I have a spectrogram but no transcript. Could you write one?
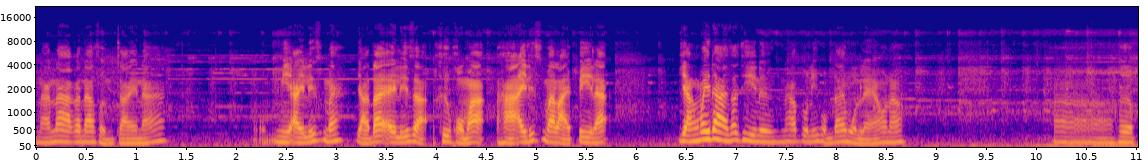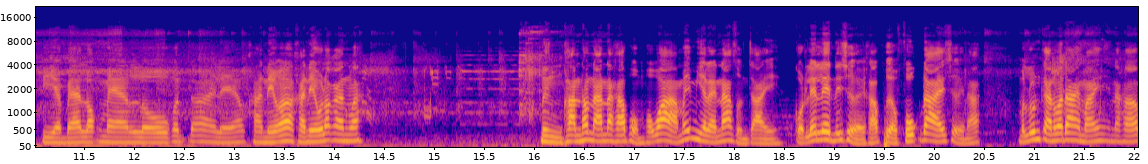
หน้าหน้าก็น่าสนใจนะ มีไอริสไหมอยากได้ไอริสอะคือผมอะหาไอริสมาหลายปีแล้ว ยังไม่ได้สักทีหนึ่งนะครับ ตัวนี้ผมได้หมดแล้วนะเฮอร์เปียแบนล็อกแมนโลก็ได้แล้วคาเนลอะคาเนลแล้วกันวะหนึ่งพันเท่านั้นนะครับผมเพราะว่าไม่มีอะไรน่าสนใจกดเล่นๆเฉยๆครับเผื่อฟุกได้เฉยนะมาลุ้นกันว่าได้ไหมนะครับ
